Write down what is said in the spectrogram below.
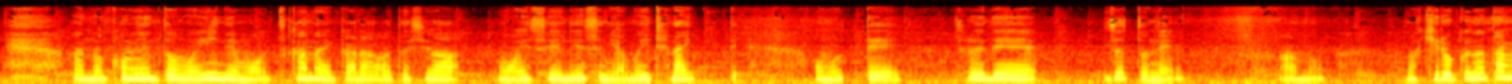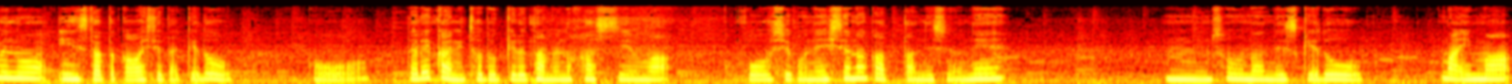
あのコメントもいいねもつかないから私はもう SNS には向いてないって思ってそれでずっとねあの、まあ、記録のためのインスタとかはしてたけどこう誰かに届けるための発信はここ45年してなかったんですよねうんそうなんですけどまあ今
